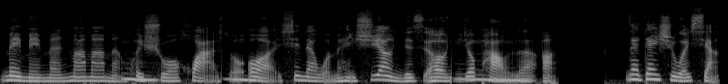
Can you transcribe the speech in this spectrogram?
妹妹们、妈妈们会说话，嗯、说：“哦，现在我们很需要你的时候，你就跑了、嗯、啊。”那但是我想，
